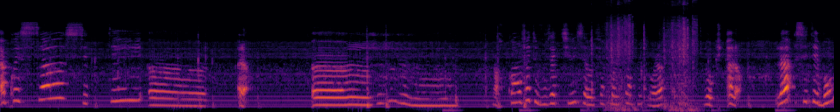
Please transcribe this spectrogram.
après ça, c'était... Euh, alors. Euh, alors, quand en fait vous activez, ça va faire comme ça en fait, voilà. Donc, alors, là, c'était bon.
